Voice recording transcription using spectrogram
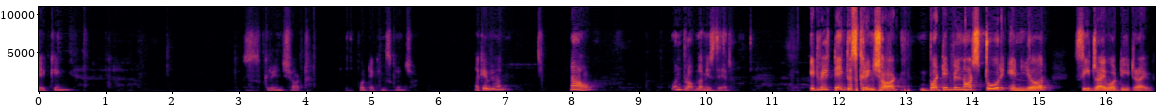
taking screenshot for taking screenshot. Okay everyone? Now one problem is there. It will take the screenshot but it will not store in your c drive or d drive.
